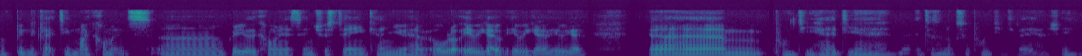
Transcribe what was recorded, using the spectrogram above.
I've been neglecting my comments. Uh, agree with the comments. Interesting. Can you have? Oh, look. Here we go. Here we go. Here we go. Um, pointy head. Yeah, it doesn't look so pointy today, actually.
